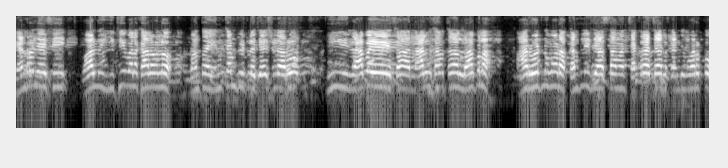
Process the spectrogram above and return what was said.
టెండర్ చేసి వాళ్ళు ఇటీవల కాలంలో కొంత ఇన్కంప్లీట్లో చేసినారు ఈ రాబోయే స- నాలుగు సంవత్సరాల లోపల ఆ రోడ్డును కూడా కంప్లీట్ చేస్తామని చక్రాచార్య కంటి వరకు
